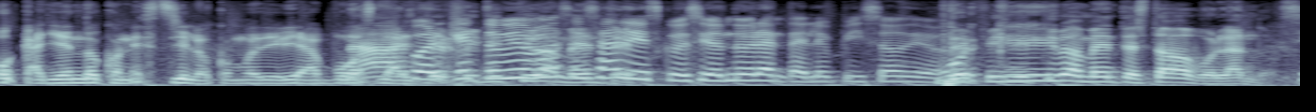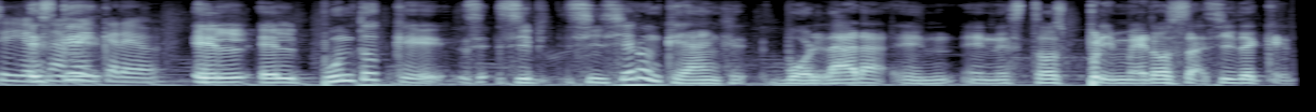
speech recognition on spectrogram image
o cayendo con estilo, como diría Buzz Nah? Porque tuvimos esa discusión durante el episodio. Porque- definitivamente estaba volando. Sí, yo es también que creo. El, el punto que si, si hicieron que Ang volara en, en estos primeros, así de que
